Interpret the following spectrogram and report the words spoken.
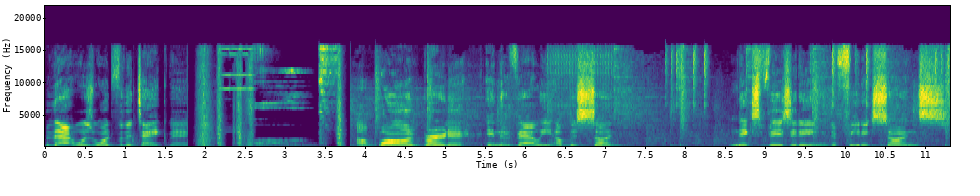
That was one for the tank, man. A barn burner in the Valley of the Sun. Knicks visiting the Phoenix Suns,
